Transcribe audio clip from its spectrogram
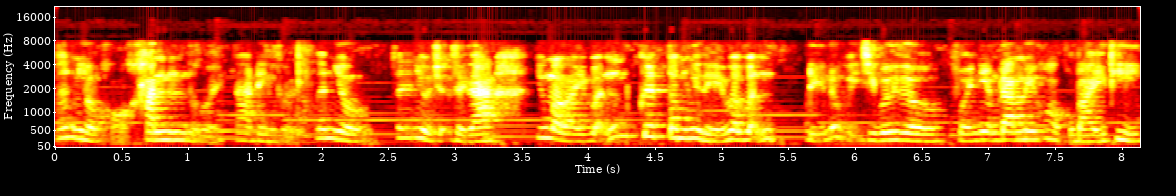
rất nhiều khó khăn rồi gia đình rồi rất nhiều rất nhiều chuyện xảy ra. Nhưng mà bà ấy vẫn quyết tâm như thế và vẫn đến được vị trí bây giờ. Với niềm đam mê khoa học của bà ấy thì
